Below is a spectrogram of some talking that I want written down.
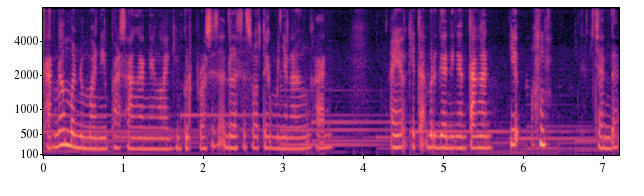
Karena menemani pasangan yang lagi berproses adalah sesuatu yang menyenangkan. Ayo kita bergandengan tangan. Yuk. Canda.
